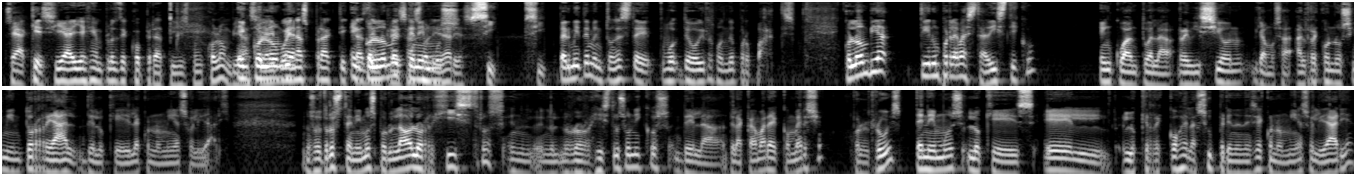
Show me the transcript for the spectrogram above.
O sea, que sí hay ejemplos de cooperativismo en Colombia. En Colombia, hay buenas prácticas en Colombia de tenemos, solidarias. Sí, sí. Permíteme entonces, te, te voy respondiendo por partes. Colombia tiene un problema estadístico en cuanto a la revisión, digamos, al reconocimiento real de lo que es la economía solidaria. Nosotros tenemos, por un lado, los registros, en, los registros únicos de la, de la Cámara de Comercio, por el RUES. Tenemos lo que es el, lo que recoge la Superintendencia de Economía Solidaria.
